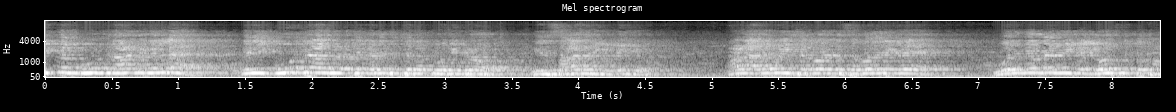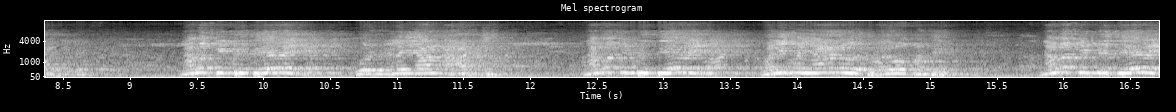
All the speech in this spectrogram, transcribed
இன்னும் மூன்று ஆண்டுகள்ல இதை மூன்றாவது இடத்துக்கு எடுத்து செல்ல போகின்றோம். இது சாதனை இல்லைங்கிறோம் ஆனால் அருமை சகோதர சகோதரிகளே ஒரு நிமிடம் நீங்கள் யோசித்து பார்க்கிறேன் நமக்கு இன்று தேவை ஒரு நிலையான ஆட்சி. நமக்கு இன்று தேவை வலிமையான ஒரு பிரதம மந்திரி. நமக்கு இன்று தேவை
